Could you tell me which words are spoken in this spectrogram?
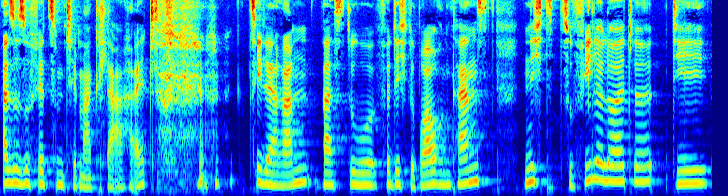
Also so viel zum Thema Klarheit. Zieh daran, was du für dich gebrauchen kannst. Nicht zu viele Leute, die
